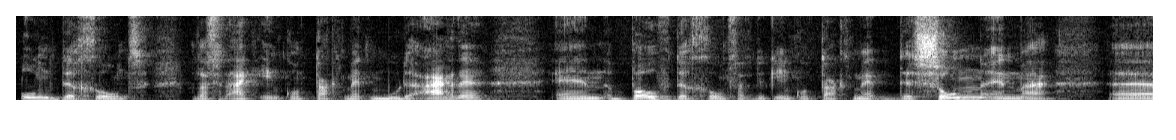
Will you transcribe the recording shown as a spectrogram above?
onder de grond. Want dat staat eigenlijk in contact met moeder aarde. En boven de grond staat natuurlijk in contact met de zon. En maar eh,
